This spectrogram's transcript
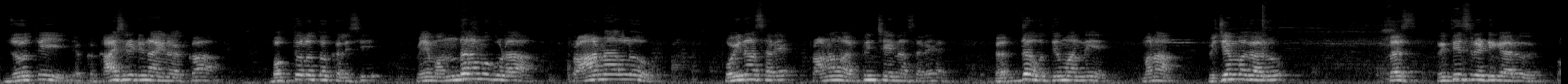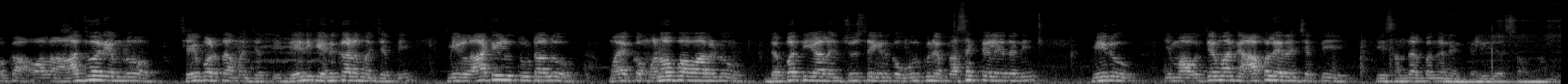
జ్యోతి యొక్క కాశిరెడ్డి నాయన యొక్క భక్తులతో కలిసి మేమందరము కూడా ప్రాణాలు పోయినా సరే ప్రాణాలు అర్పించైనా సరే పెద్ద ఉద్యమాన్ని మన విజయమ్మ గారు ప్లస్ రితీష్ రెడ్డి గారు ఒక వాళ్ళ ఆధ్వర్యంలో చేపడతామని చెప్పి దేనికి వెనుకాడమని చెప్పి మీ లాఠీలు తూటాలు మా యొక్క మనోభావాలను దెబ్బతీయాలని చూస్తే కనుక ఊరుకునే ప్రసక్తే లేదని మీరు ఈ మా ఉద్యమాన్ని ఆపలేరని చెప్పి ఈ సందర్భంగా నేను తెలియజేస్తా ఉన్నాను.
